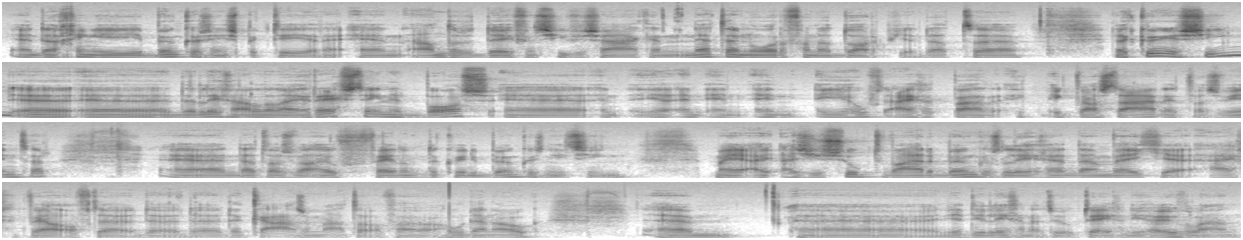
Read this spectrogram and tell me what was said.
En daar ging je bunkers inspecteren en andere defensieve zaken, net ten noorden van het dorpje. Dat, eh, dat kun je zien. Er liggen allerlei resten in het bos. en, en, en, en je hoeft eigenlijk paar. Ik, ik was daar, het was winter. Dat was wel heel vervelend, dan kun je die bunkers niet zien. Maar als je zoekt waar de bunkers liggen, dan weet je eigenlijk wel of de, de, de, de kazematten of hoe dan ook. Ehm, eh, ja, die liggen natuurlijk tegen die heuvel aan.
